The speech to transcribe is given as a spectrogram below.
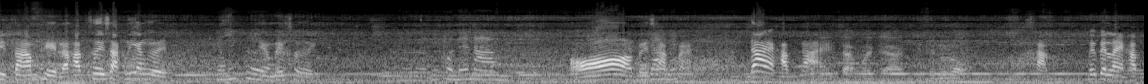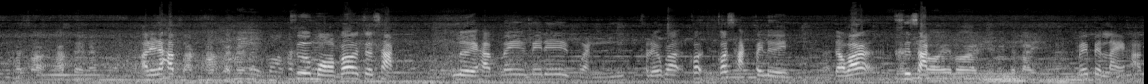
ติดตามเพจแล้วครับ เคยสักหรือยังเลยยังไม่เคยยังไม่เคยเออมีคนแนะนอ๋อไปสักมาได้ครับได้จากว่าจะพิษณุโลก ครับไม่เป็นไรครับมาสักพักได้ไหมอะไรนะครับ สักพักได้ำไหมเอ๊ะบอกเขาคือหมอก็จะสักเลยครับ ไม่ไม่ได้เหมือนเขาเรียกว่าก็ก็สักไปเลย แต่ว่าคือสักรอยรอยนี้ไม่เป็นไรนะไม่เป็นไรครับ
